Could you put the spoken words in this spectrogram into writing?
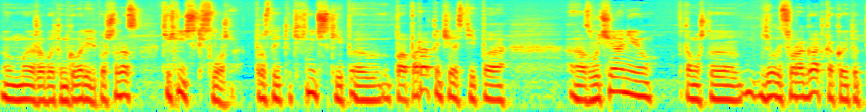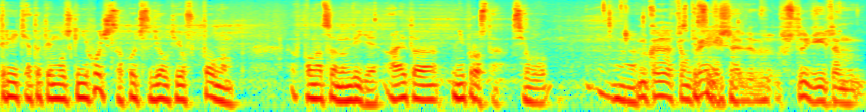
ну, мы уже об этом говорили в прошлый раз, технически сложно. Просто это технически по, по аппаратной части, по э, звучанию, потому что делать суррогат какой-то треть от этой музыки не хочется, хочется делать ее в полном, в полноценном виде. А это непросто в силу э, Ну, когда там, конечно, в студии там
